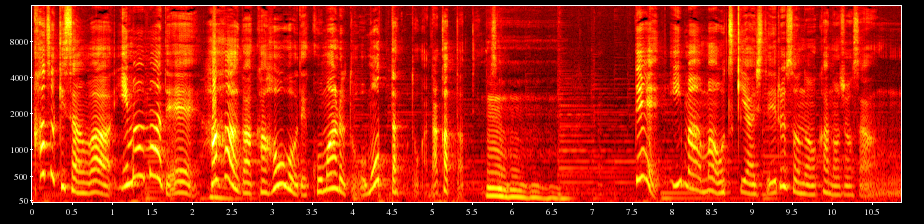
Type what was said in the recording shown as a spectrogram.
和樹さんは今まで母が過保護で困ると思ったことがなかったっていうんですよ。で今まあお付き合いしているその彼女さん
